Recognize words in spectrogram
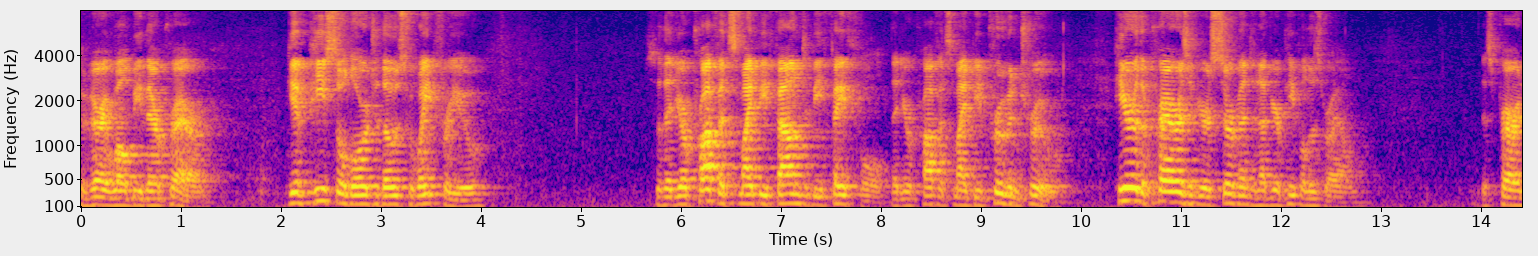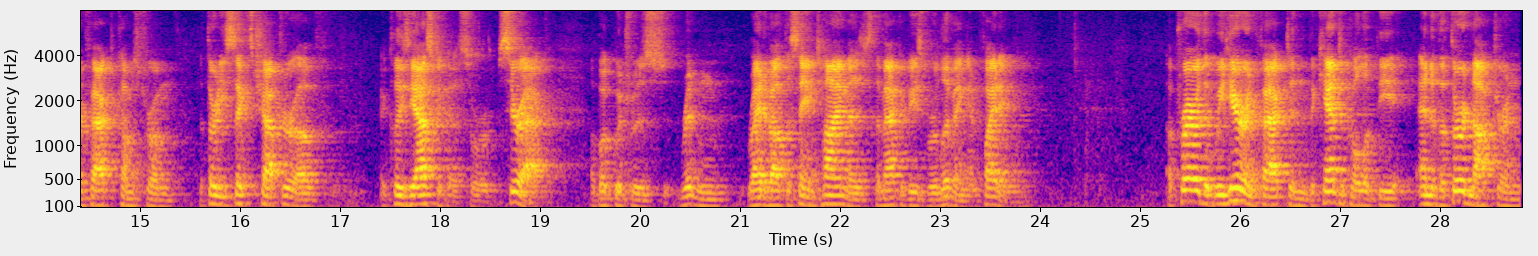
could very well be their prayer. Give peace, O Lord, to those who wait for you, so that your prophets might be found to be faithful, that your prophets might be proven true. Hear the prayers of your servant and of your people Israel. This prayer, in fact, comes from the 36th chapter of Ecclesiasticus, or Sirach, a book which was written right about the same time as the Maccabees were living and fighting. A prayer that we hear, in fact, in the canticle at the end of the third nocturne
